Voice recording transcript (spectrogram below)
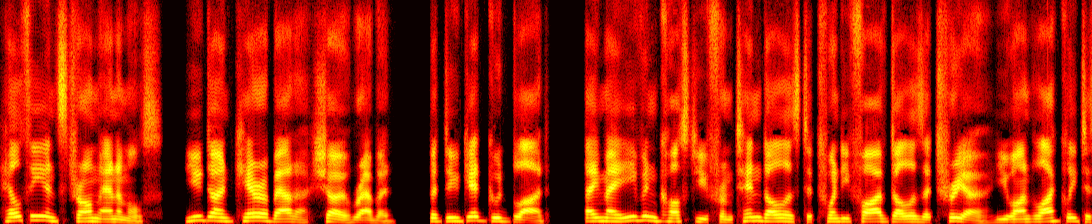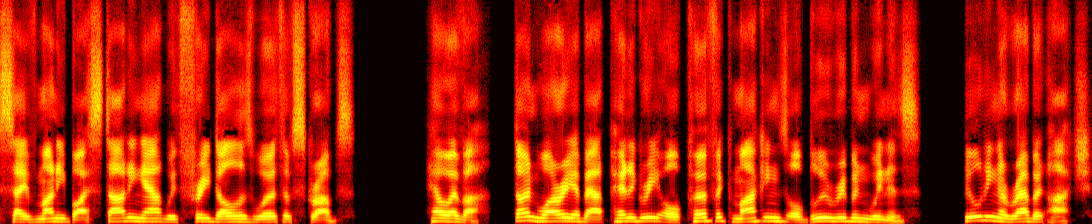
healthy and strong animals. You don't care about a show rabbit, but do get good blood. They may even cost you from $10 to $25 a trio. You aren't likely to save money by starting out with $3 worth of scrubs. However, don't worry about pedigree or perfect markings or blue ribbon winners. Building a rabbit hutch.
